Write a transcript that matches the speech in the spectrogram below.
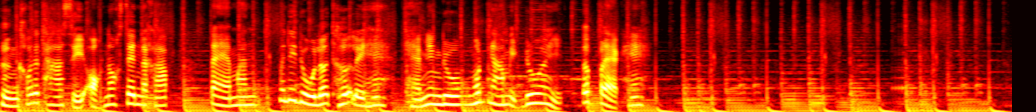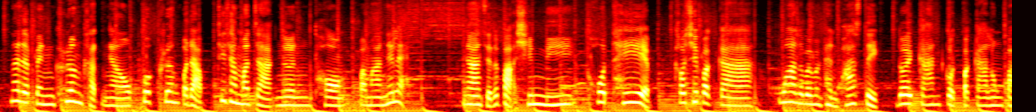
ถึงเขาจะทาสีออกนอกเส้นนะครับ แต่มันไม่ได้ดูเลอะเทอะเลยแฮะ แถมยังดูงดงามอีกด้วย เออแปลกแฮะ น่าจะเป็นเครื่องขัดเงาพวกเครื่องประดับที่ทำมาจากเงินทองประมาณนี้แหละ งานศิลปะชิ้นนี้โคตรเทพเขาใช้ปากกา วาดลงไปบนแผ่นพลาสติก โดยการกดปากกาลงไป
